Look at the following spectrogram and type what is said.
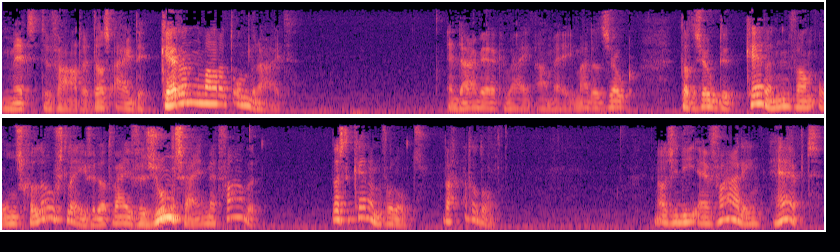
met de Vader. Dat is eigenlijk de kern waar het om draait. En daar werken wij aan mee. Maar dat is ook dat is ook de kern van ons geloofsleven. Dat wij verzoend zijn met Vader. Dat is de kern voor ons. Daar gaat het om. En als je die ervaring hebt,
